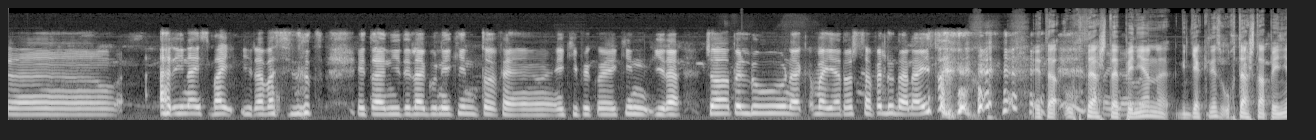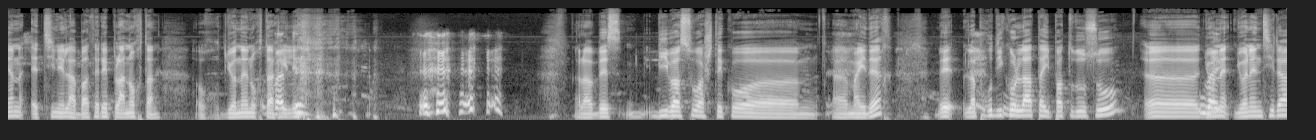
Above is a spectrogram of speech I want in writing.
uh, ari naiz bai irabazi dut eta nire lagunekin to, ekipekoekin gira txapeldunak bai ados txapelduna naiz eta urte astapenean jakinez urte astapenean etzinela bat ere plan hortan joan den urte Hala, bez, bi bazu hasteko uh, uh, maider. Be, lapurdiko lata ipatu duzu, uh, joan, bai. joan entzira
